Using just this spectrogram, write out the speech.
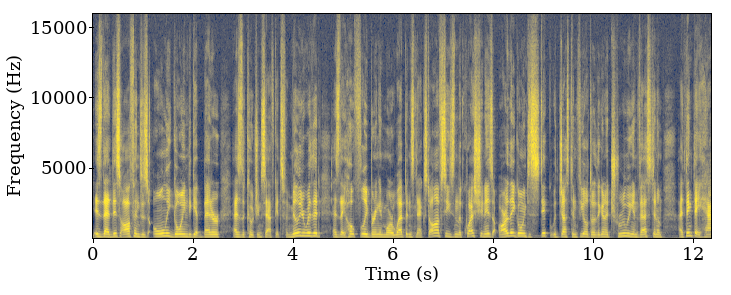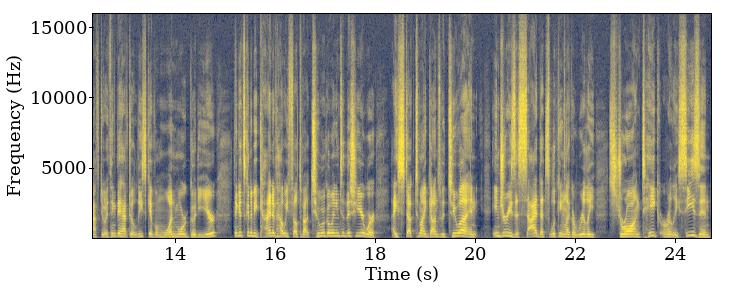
is that this offense is only going to get better as the coaching staff gets familiar with it, as they hopefully bring in more weapons next offseason. The question is, are they going to stick with Justin Fields? Are they going to truly invest in him? I think they have to. I think they have to at least give him one more good year. I think it's going to be kind of how we felt about Tua going into this year, where I stuck to my guns with Tua, and injuries aside, that's looking like a really strong take early season.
